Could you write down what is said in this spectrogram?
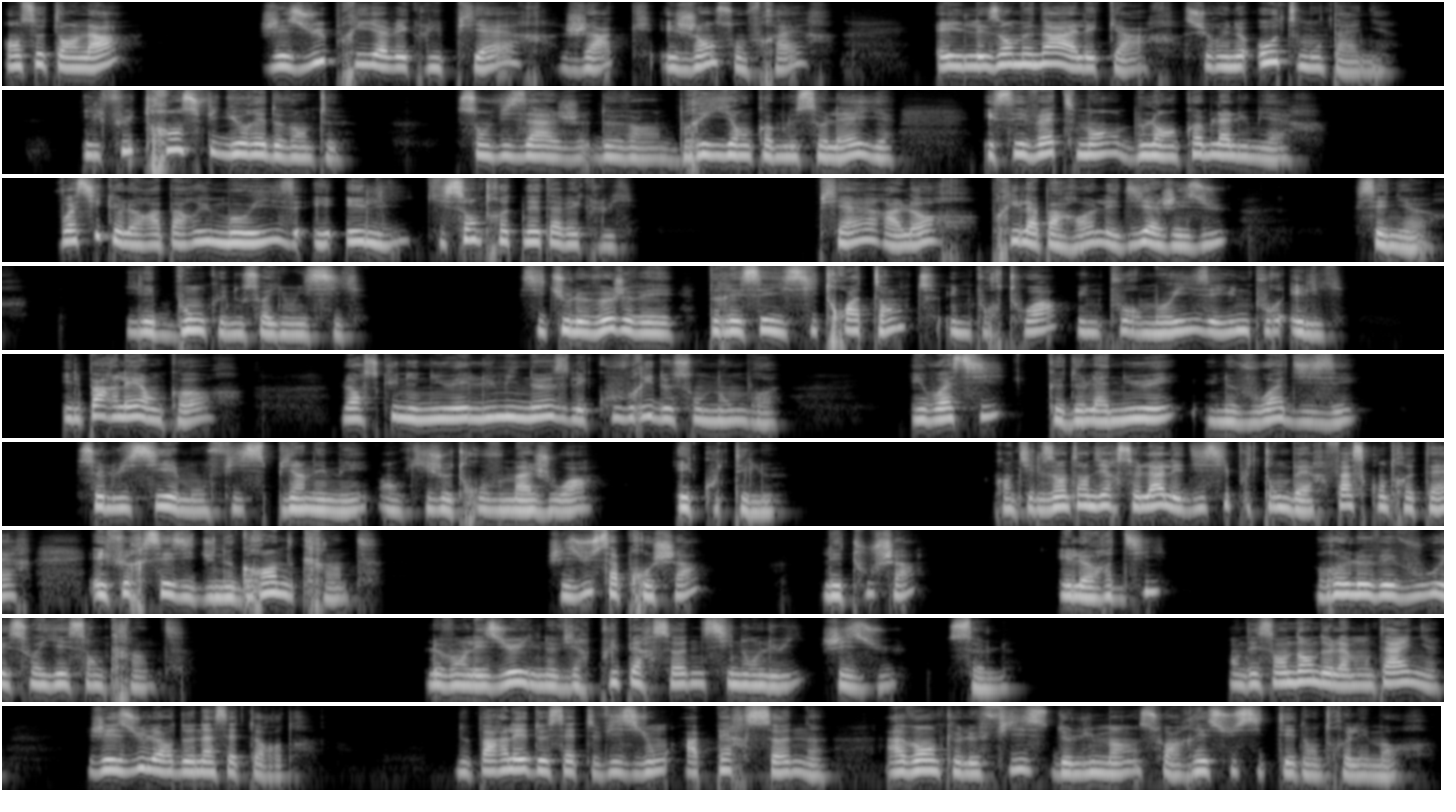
En ce temps-là, Jésus prit avec lui Pierre, Jacques et Jean son frère, et il les emmena à l'écart, sur une haute montagne. Il fut transfiguré devant eux. Son visage devint brillant comme le soleil, et ses vêtements blancs comme la lumière. Voici que leur apparut Moïse et Élie qui s'entretenaient avec lui. Pierre alors prit la parole et dit à Jésus Seigneur, il est bon que nous soyons ici. Si tu le veux, je vais dresser ici trois tentes, une pour toi, une pour Moïse et une pour Élie. Il parlait encore, lorsqu'une nuée lumineuse les couvrit de son ombre. Et voici que de la nuée une voix disait Celui-ci est mon Fils bien-aimé, en qui je trouve ma joie, écoutez-le. Quand ils entendirent cela, les disciples tombèrent face contre terre et furent saisis d'une grande crainte. Jésus s'approcha, les toucha, et leur dit Relevez-vous et soyez sans crainte. Levant les yeux, ils ne virent plus personne sinon lui, Jésus, seul. En descendant de la montagne, Jésus leur donna cet ordre. Ne parlez de cette vision à personne avant que le Fils de l'humain soit ressuscité d'entre les morts.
